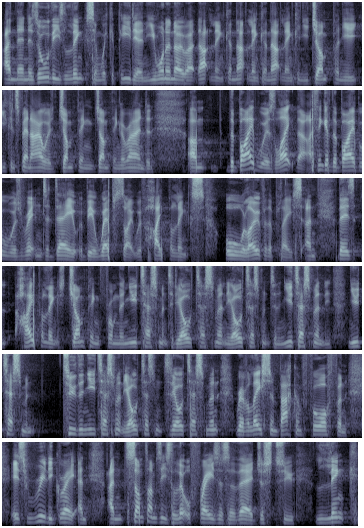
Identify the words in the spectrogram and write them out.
and then there's all these links in Wikipedia, and you want to know about that link and that link and that link, and you jump and you, you can spend hours jumping, jumping around. And um, the Bible is like that. I think if the Bible was written today, it would be a website with hyperlinks all over the place. And there's hyperlinks jumping from the New Testament to the Old Testament, the Old Testament to the New Testament, the New Testament to the New Testament, the Old Testament to the Old Testament, Revelation back and forth, and it's really great. And, and sometimes these little phrases are there just to link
